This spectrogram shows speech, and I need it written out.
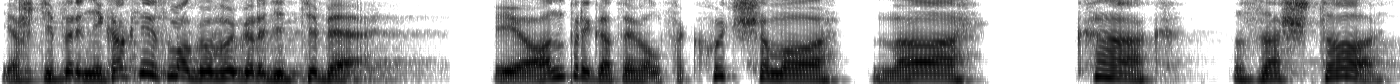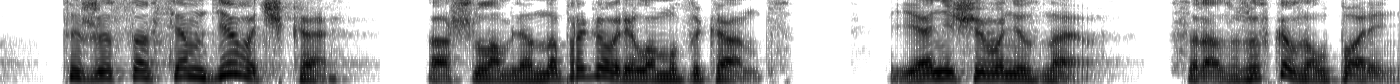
«Я же теперь никак не смогу выгородить тебя!» И он приготовился к худшему, но... «Как? За что? Ты же совсем девочка!» – ошеломленно проговорила музыкант. «Я ничего не знаю», – сразу же сказал парень.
